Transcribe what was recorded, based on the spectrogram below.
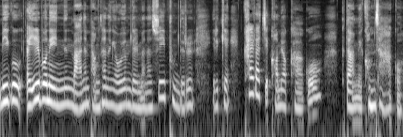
미국, 아, 일본에 있는 많은 방사능에 오염될 만한 수입품들을 이렇게 칼같이 검역하고, 그 다음에 검사하고,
